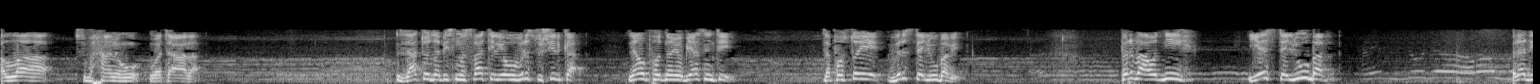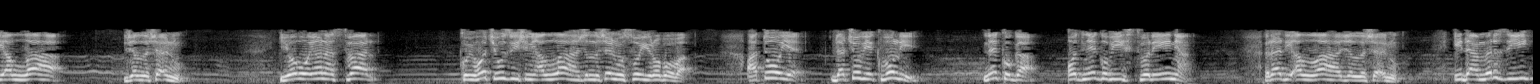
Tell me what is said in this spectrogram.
Allaha subhanahu wa ta'ala zato da bismo shvatili ovu vrstu širka neophodno je objasniti da postoje vrste ljubavi prva od njih jeste ljubav radi Allaha Đalešanu. i ovo je ona stvar koju hoće uzvišeni Allah Đalešanu še'nu svojih robova a to je da čovjek voli nekoga od njegovih stvorenja radi Allaha Đalešanu. i da mrzi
